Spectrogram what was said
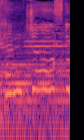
can just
